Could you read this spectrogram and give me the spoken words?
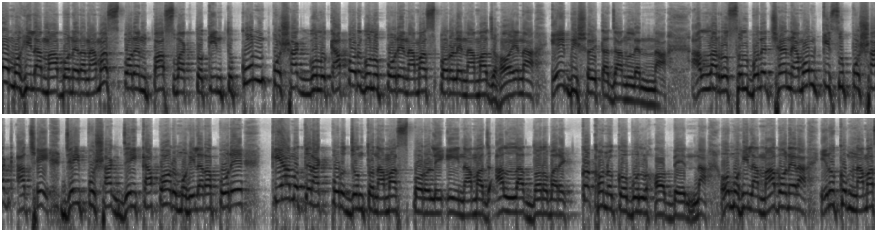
ও মহিলা, মা বোনেরা নামাজ পড়েন পাঁচ ওয়াক্ত, কিন্তু কোন পোশাকগুলো, কাপড়গুলো পরে নামাজ পড়লে নামাজ হয় না এই বিষয়টা জানলেন না। আল্লাহ রসুল বলেছেন, এমন কিছু পোশাক আছে, যেই পোশাক, যেই কাপড় মহিলারা পরে কেয়ামতের আগ পর্যন্ত নামাজ পড়লে এই নামাজ আল্লাহর দরবারে কখনো কবুল হবে না। ও মহিলা, মা বোনেরা, এরকম নামাজ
